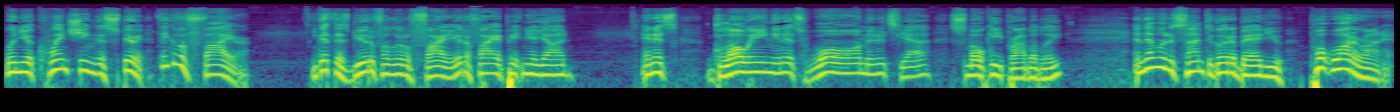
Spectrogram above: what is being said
when you're quenching the Spirit, think of a fire. You got this beautiful little fire. You got a fire pit in your yard, and it's glowing and it's warm and it's, yeah, smoky probably. And then when it's time to go to bed, you put water on it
